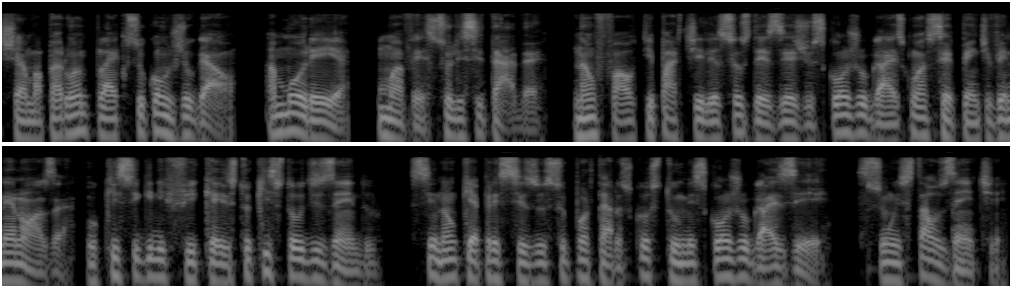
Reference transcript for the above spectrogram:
chama para o amplexo conjugal, a moreia, uma vez solicitada, não falte e partilha seus desejos conjugais com a serpente venenosa. O que significa isto que estou dizendo? Senão que é preciso suportar os costumes conjugais e, se um está ausente,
